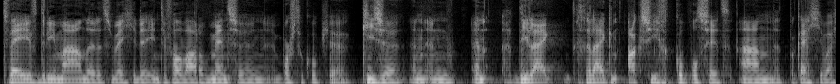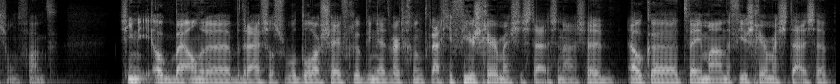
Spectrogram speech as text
twee of drie maanden, dat is een beetje de interval waarop mensen hun borstelkopje kiezen. En, en, en die lijkt gelijk een actie gekoppeld zit aan het pakketje wat je ontvangt. Zien ook bij andere bedrijven, zoals bijvoorbeeld Dollar Shave Club, die net werd genoemd, krijg je vier scheermesjes thuis. Nou, als je elke twee maanden vier scheermesjes thuis hebt,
